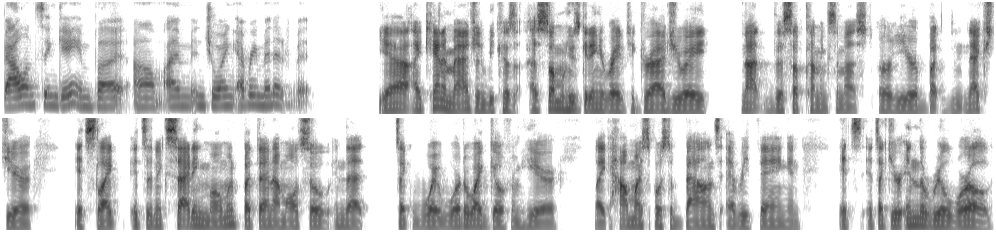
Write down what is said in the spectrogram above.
balancing game but um, i'm enjoying every minute of it. Yeah i can't imagine because as someone who's getting ready to graduate not this upcoming semester or year but next year it's like it's an exciting moment, but then I'm also in that it's like, wait, where do I go from here? Like, how am I supposed to balance everything? And it's it's like you're in the real world,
